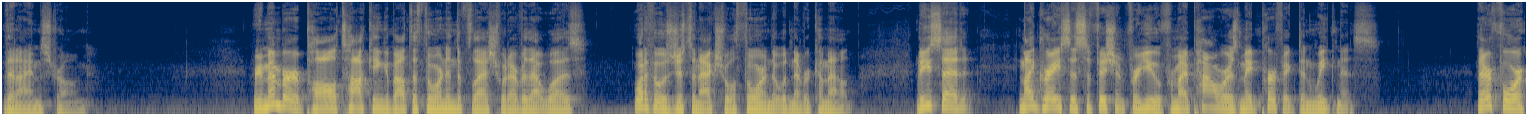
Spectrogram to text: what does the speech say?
then I am strong. Remember Paul talking about the thorn in the flesh, whatever that was? What if it was just an actual thorn that would never come out? But he said, My grace is sufficient for you, for my power is made perfect in weakness. Therefore,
